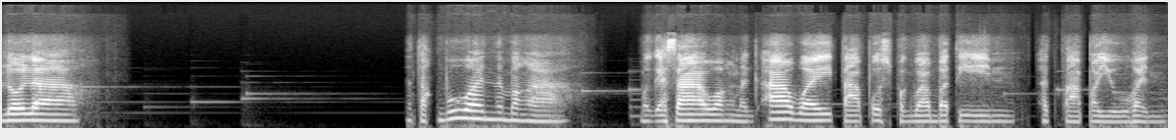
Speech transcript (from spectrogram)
Lola natakbuhan ng mga mag-asawang nag-away tapos pagbabatiin at papayuhan.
